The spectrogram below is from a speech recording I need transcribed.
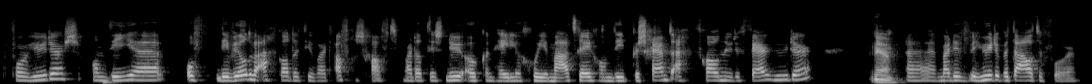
voor huurders, om die of die wilden we eigenlijk al dat die werd afgeschaft. Maar dat is nu ook een hele goede maatregel. Want die beschermt eigenlijk vooral nu de verhuurder. Ja. Uh, maar de huurder betaalt ervoor.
